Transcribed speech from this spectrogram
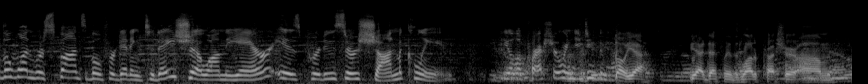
The one responsible for getting today's show on the air is producer Sean McLean. You feel the pressure when you do the Oh, yeah. Yeah, definitely. There's a lot of pressure. Um,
